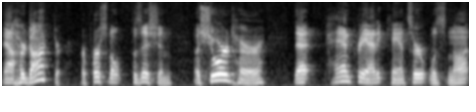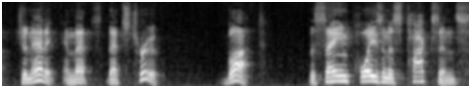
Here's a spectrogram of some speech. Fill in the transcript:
Now, her doctor, her personal physician, assured her that pancreatic cancer was not genetic, and that's, that's true. But the same poisonous toxins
